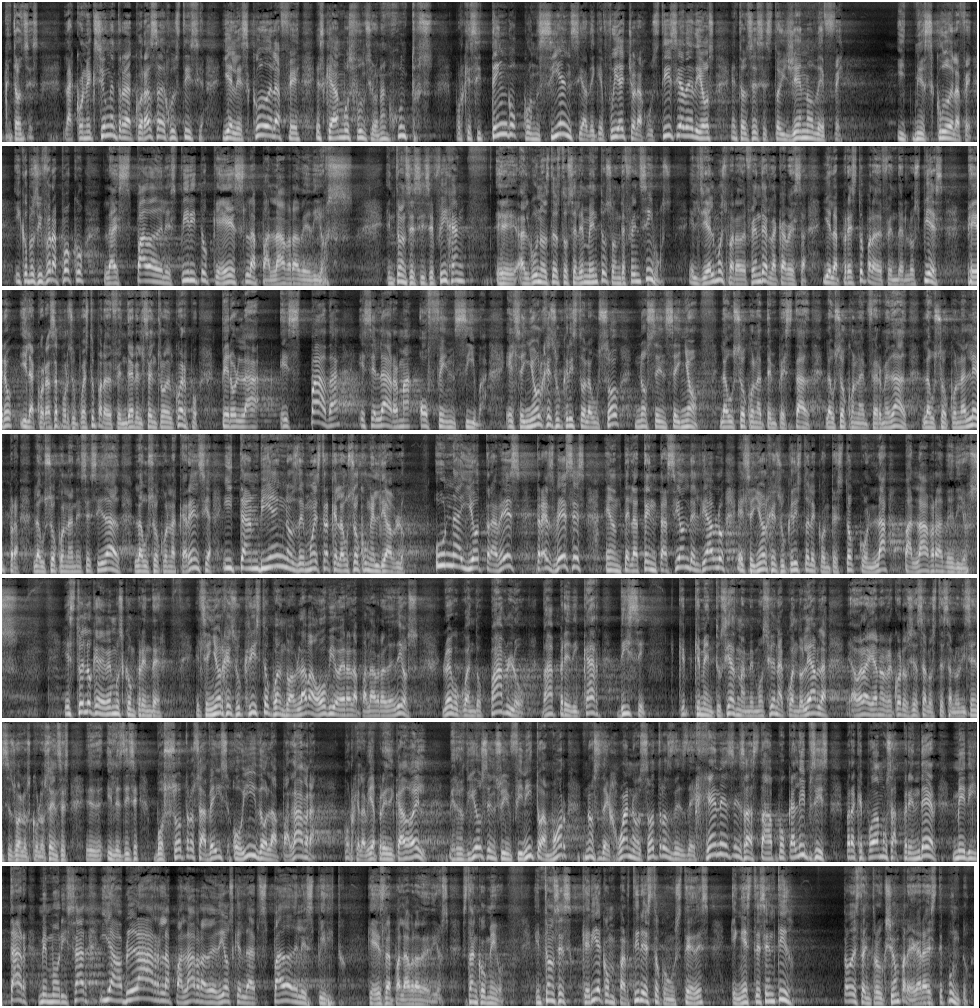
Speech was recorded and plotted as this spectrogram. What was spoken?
entonces, la conexión entre la coraza de justicia y el escudo de la fe es que ambos funcionan juntos. Porque si tengo conciencia de que fui hecho la justicia de Dios, entonces estoy lleno de fe y mi escudo de la fe. Y como si fuera poco, la espada del Espíritu que es la palabra de Dios. Entonces, si se fijan, eh, algunos de estos elementos son defensivos. El yelmo es para defender la cabeza y el apresto para defender los pies, pero y la coraza por supuesto para defender el centro del cuerpo, pero la espada es el arma ofensiva. El Señor Jesucristo la usó, nos enseñó, la usó con la tempestad, la usó con la enfermedad, la usó con la lepra, la usó con la necesidad, la usó con la carencia y también nos demuestra que la usó con el diablo. Una y otra vez, tres veces, ante la tentación del diablo, el Señor Jesucristo le contestó con la palabra de Dios. Esto es lo que debemos comprender. El Señor Jesucristo cuando hablaba, obvio, era la palabra de Dios. Luego, cuando Pablo va a predicar, dice, que, me entusiasma, me emociona cuando le habla, ahora ya no recuerdo si es a los tesalonicenses o a los colosenses, eh, y les dice, vosotros habéis oído la palabra, porque la había predicado él. Pero Dios en su infinito amor nos dejó a nosotros desde Génesis hasta Apocalipsis para que podamos aprender, meditar, memorizar y hablar la palabra de Dios, que es la espada del Espíritu, que es la palabra de Dios. ¿Están conmigo? Entonces, quería compartir esto con ustedes en este sentido. Toda esta introducción para llegar a este punto.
